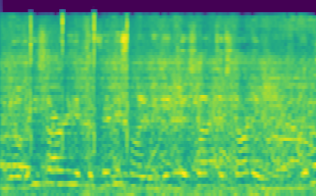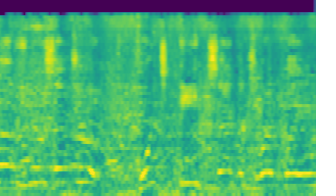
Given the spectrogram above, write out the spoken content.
You know, he's already at the finish line and he just left the starting line. I know, he knows that too. 14 seconds right lane,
